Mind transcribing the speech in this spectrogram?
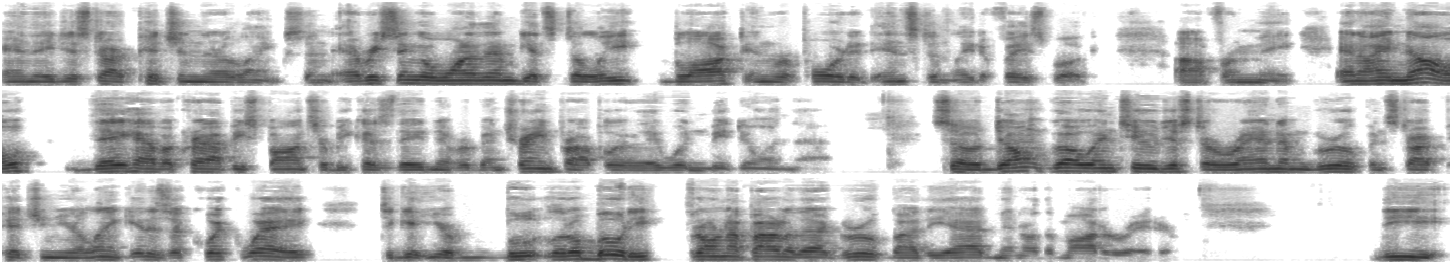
and they just start pitching their links. And every single one of them gets delete, blocked, and reported instantly to Facebook uh, from me. And I know they have a crappy sponsor because they've never been trained properly or they wouldn't be doing that. So don't go into just a random group and start pitching your link. It is a quick way to get your boot, little booty thrown up out of that group by the admin or the moderator. The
